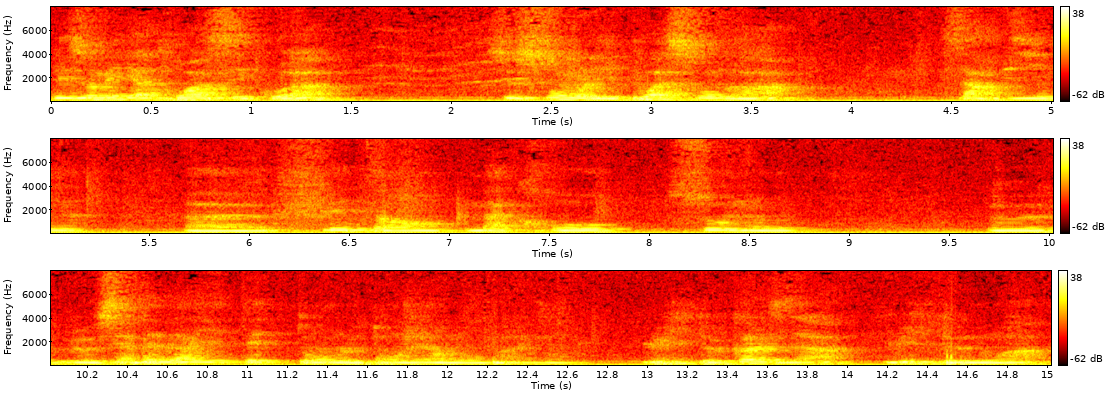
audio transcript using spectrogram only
Les oméga 3, c'est quoi? Ce sont les poissons gras, sardines, euh, flétans, maquereaux, saumon, euh, certaines variétés de thon, le thon germont par exemple, l'huile de colza, l'huile de noix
